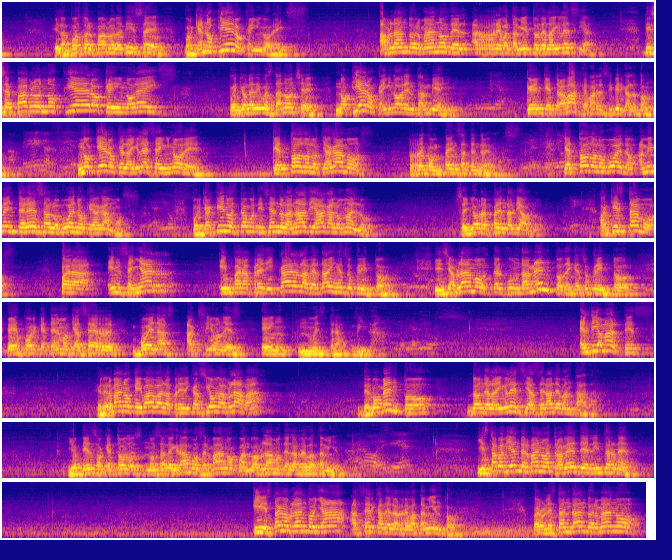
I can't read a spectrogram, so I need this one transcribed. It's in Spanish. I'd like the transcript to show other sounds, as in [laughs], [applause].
el apóstol Pablo le dice, porque no quiero que ignoréis. Hablando, hermano, del arrebatamiento de la iglesia. Dice Pablo, no quiero que ignoréis. Pues yo le digo esta noche, no quiero que ignoren también que el que trabaje va a recibir galardón. No quiero que la iglesia ignore que todo lo que hagamos, recompensa tendremos. Que todo lo bueno, a mí me interesa lo bueno que hagamos. Porque aquí no estamos diciéndole a nadie haga lo malo. Señor, reprenda al diablo. Aquí estamos para enseñar y para predicar la verdad en Jesucristo. Y si hablamos del fundamento de Jesucristo, es porque tenemos que hacer buenas acciones en nuestra vida. El día martes, el hermano que iba a la predicación hablaba del momento donde la iglesia será levantada. Yo pienso que todos nos alegramos, hermano, cuando hablamos del arrebatamiento. Y estaba viendo, hermano, a través del internet. Y están hablando ya acerca del arrebatamiento. Pero le están dando, hermano,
